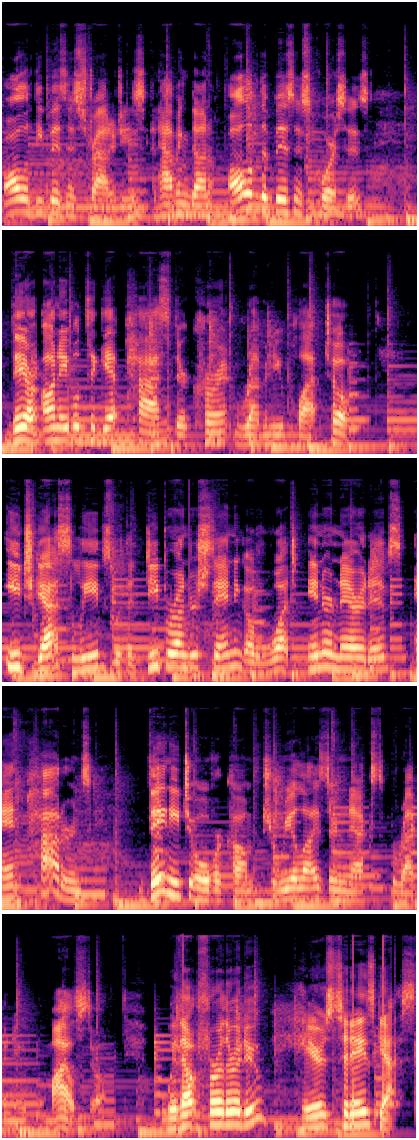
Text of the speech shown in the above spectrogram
all of the business strategies and having done all of the business courses, they are unable to get past their current revenue plateau. Each guest leaves with a deeper understanding of what inner narratives and patterns they need to overcome to realize their next revenue milestone. Without further ado, here's today's guest.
